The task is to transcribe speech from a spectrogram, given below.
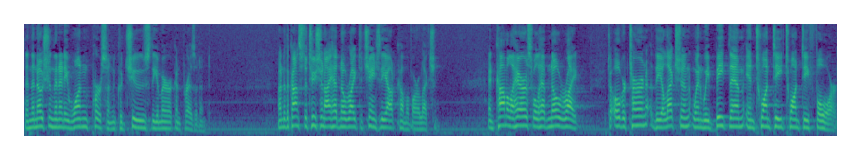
than the notion that any one person could choose the American president. Under the Constitution, I had no right to change the outcome of our election. And Kamala Harris will have no right to overturn the election when we beat them in 2024.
